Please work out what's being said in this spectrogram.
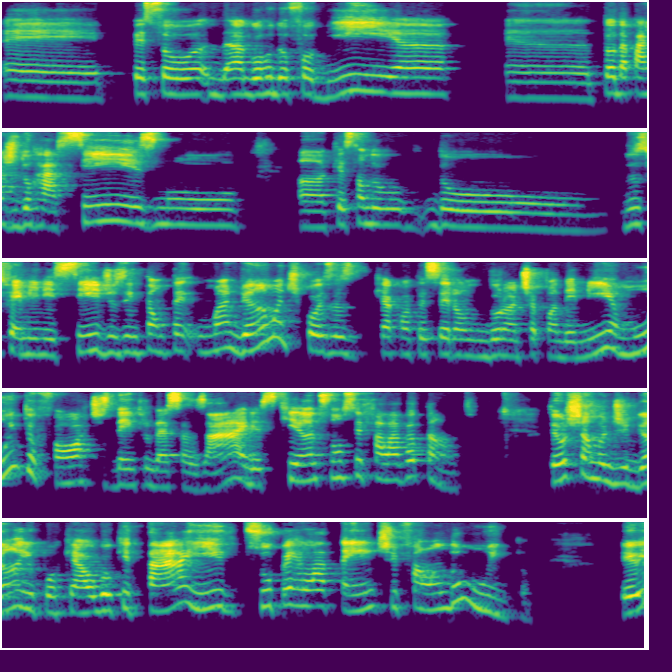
é, pessoa da gordofobia, é, toda a parte do racismo, a questão do, do, dos feminicídios. Então, tem uma gama de coisas que aconteceram durante a pandemia, muito fortes dentro dessas áreas, que antes não se falava tanto. Então, eu chamo de ganho porque é algo que está aí super latente, falando muito. Eu,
